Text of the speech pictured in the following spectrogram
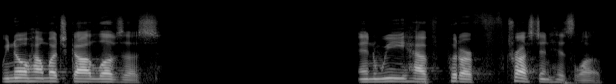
We know how much God loves us, and we have put our trust in his love.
